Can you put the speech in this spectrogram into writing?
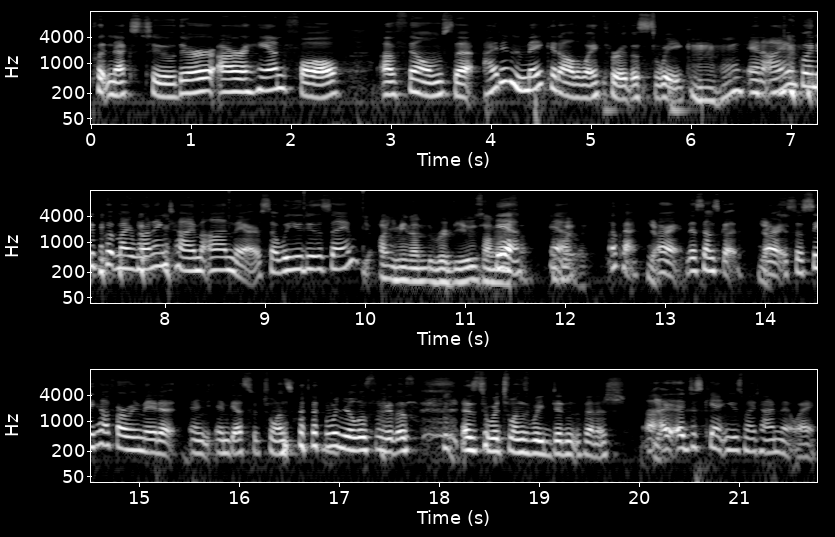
put next to there are a handful of films that I didn't make it all the way through this week, mm-hmm. and I am going to put my running time on there. So will you do the same? Oh, you mean on the reviews on our Yeah, site? yeah. Completely. Okay. Yeah. All right. That sounds good. Yes. All right. So see how far we made it, and, and guess which ones when you're listening to this, as to which ones we didn't finish. I, I just can't use my time that way,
